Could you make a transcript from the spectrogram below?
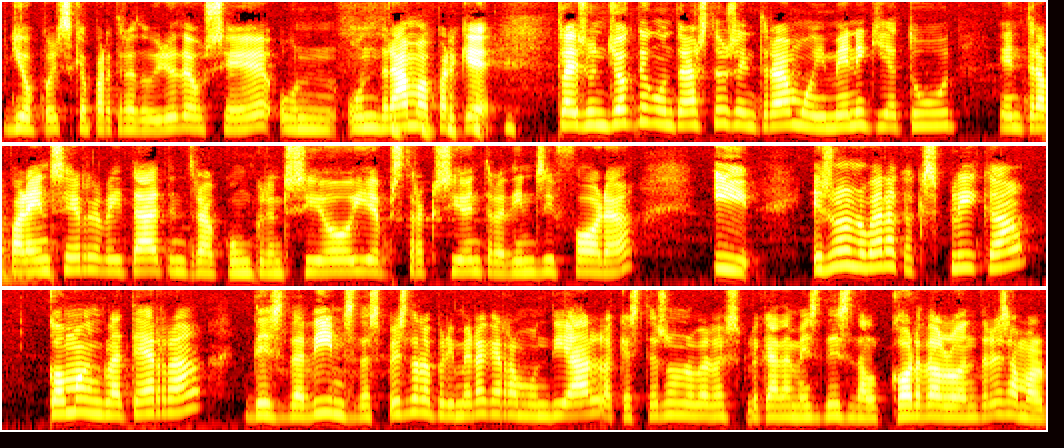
jo pues, que per traduir-ho deu ser un, un drama, perquè clar, és un joc de contrastos entre moviment i quietud, entre aparença i realitat, entre concreció i abstracció, entre dins i fora, i és una novel·la que explica com a Anglaterra, des de dins, després de la Primera Guerra Mundial, aquesta és una novel·la explicada més des del cor de Londres, amb el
